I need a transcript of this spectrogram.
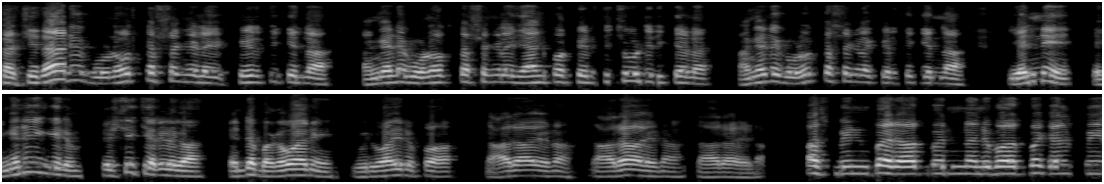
സച്ചിദാന ഗുണോത്കർഷങ്ങളെ കീർത്തിക്കുന്ന അങ്ങയുടെ ഗുണോത്കർഷങ്ങളെ ഞാനിപ്പോ കീർത്തിച്ചുകൊണ്ടിരിക്കുകയാണ്. അങ്ങയുടെ ഗുണോത്കർഷങ്ങളെ കീർത്തിക്കുന്ന എന്നെ എങ്ങനെയെങ്കിലും രക്ഷിച്ചരുളുക എന്റെ ഭഗവാനെ ഗുരുവായൂരപ്പ നാരായണ നാരായണ നാരായണ. അസ്മിൻ പരാത്മൻ അനുപാത്മകൽപേ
